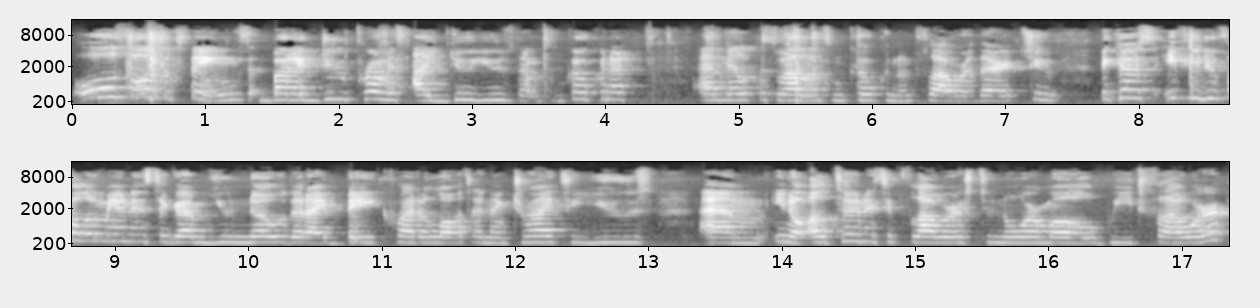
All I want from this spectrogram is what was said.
all sorts of things, but I do promise I do use them. Some coconut and milk as well and some coconut flour there too because if you do follow me on Instagram you know that I bake quite a lot and I try to use um, you know alternative flours to normal wheat flour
